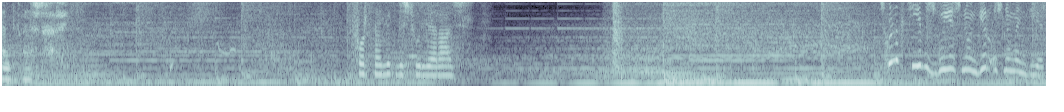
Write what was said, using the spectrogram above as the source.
عندك علاش تخافي؟ فرصة ليك باش تولي راجل. شكون كتيب شوية شنو ندير وشنو ما نديرش؟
